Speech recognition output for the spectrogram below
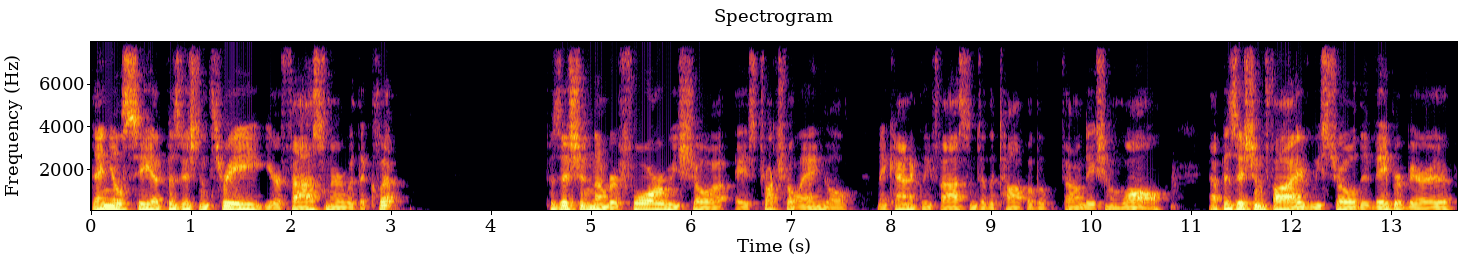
Then you'll see at position three, your fastener with a clip. Position number four, we show a, a structural angle mechanically fastened to the top of a foundation wall. At position five, we show the vapor barrier,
